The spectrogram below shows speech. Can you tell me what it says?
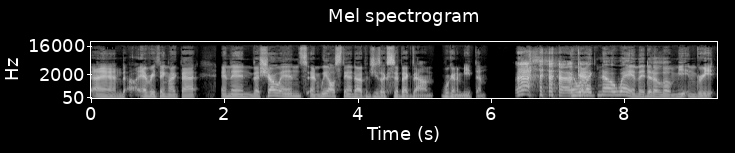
and everything like that and then the show ends and we all stand up and she's like sit back down we're gonna meet them okay. and we're like no way and they did a little meet and greet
